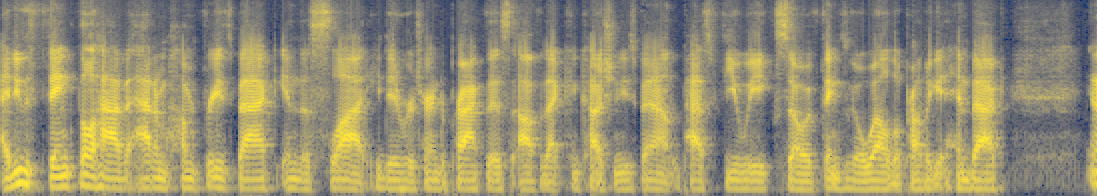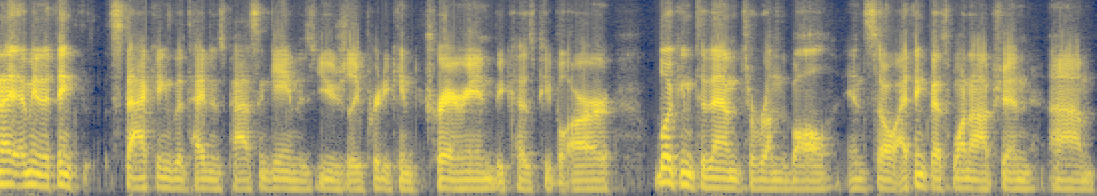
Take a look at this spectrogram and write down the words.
I do think they'll have Adam Humphries back in the slot. He did return to practice off of that concussion. He's been out the past few weeks, so if things go well, they'll probably get him back. And I, I mean, I think stacking the Titans passing game is usually pretty contrarian because people are looking to them to run the ball, and so I think that's one option. Um,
